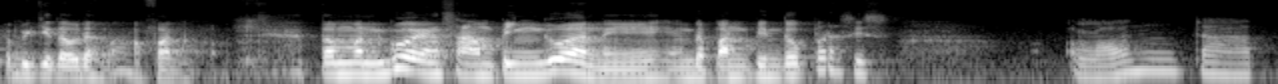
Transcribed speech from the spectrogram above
Tapi kita udah maafan kok. Temen gue yang samping gue nih yang depan pintu persis loncat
